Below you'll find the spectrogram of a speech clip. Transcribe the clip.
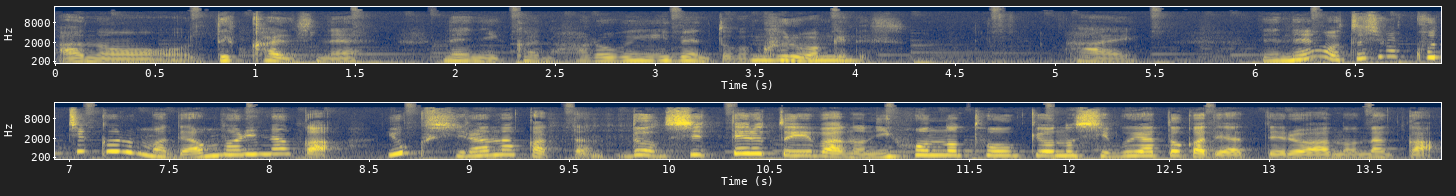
あのでっかいですね。年に1回のハロウィンイベントが来るわけです。はい。でね私もこっち来るまであんまりなんかよく知らなかった。ど知ってるといえばあの日本の東京の渋谷とかでやってるあのなんか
